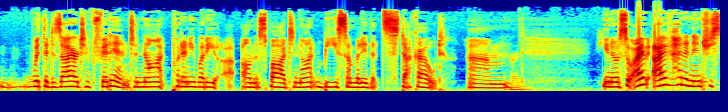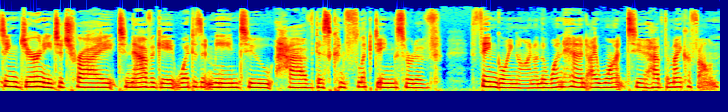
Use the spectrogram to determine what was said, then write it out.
with the desire to fit in, to not put anybody uh, on the spot, to not be somebody that stuck out. Um, right you know so I've, I've had an interesting journey to try to navigate what does it mean to have this conflicting sort of thing going on. On the one hand i want to have the microphone.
